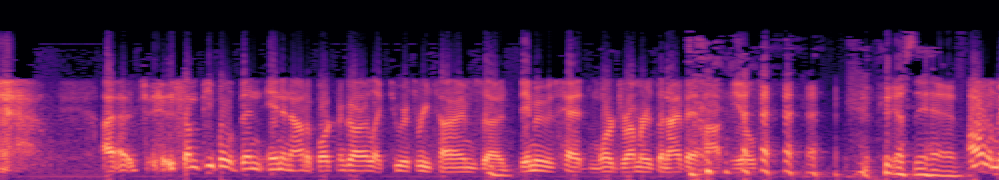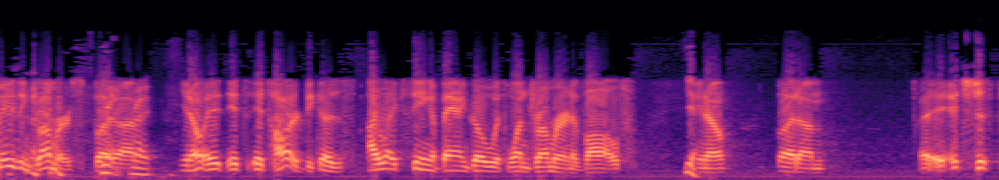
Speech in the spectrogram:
Uh, some people have been in and out of Borknagar like two or three times. Uh, Mm-hmm. Dimmu's had more drummers than I've had hot meals. yes, they have. All amazing drummers, but Right, uh, right. you know, it, it's it's hard because I like seeing a band go with one drummer and evolve. Yeah. You know, but um, it- it's just.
